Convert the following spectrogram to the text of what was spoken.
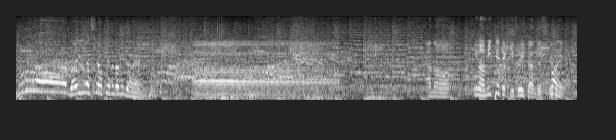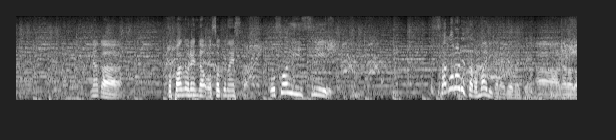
これは外足当てるだけじゃないの？あー。あの今見てて気づいたんですけど、はい。なんかコパンの連打遅くないですか？遅いし下がられたら前に行かないといけないですね。ああなるほど。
